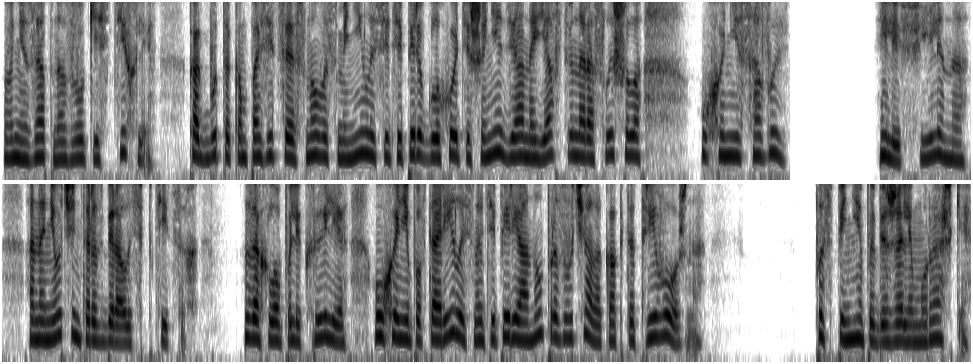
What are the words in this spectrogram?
Внезапно звуки стихли, как будто композиция снова сменилась, и теперь в глухой тишине Диана явственно расслышала уханье совы. Или филина, она не очень-то разбиралась в птицах. Захлопали крылья, ухо не повторилось, но теперь и оно прозвучало как-то тревожно. По спине побежали мурашки,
